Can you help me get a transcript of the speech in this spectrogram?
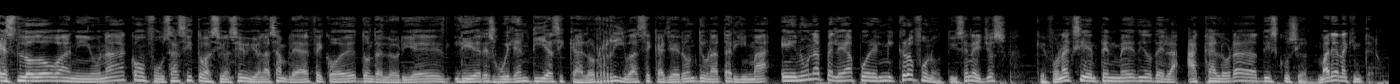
Eslodovan una confusa situación se vivió en la asamblea de FECODE donde los líderes William Díaz y Carlos Rivas se cayeron de una tarima en una pelea por el micrófono. Dicen ellos que fue un accidente en medio de la acalorada discusión. Mariana Quintero.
